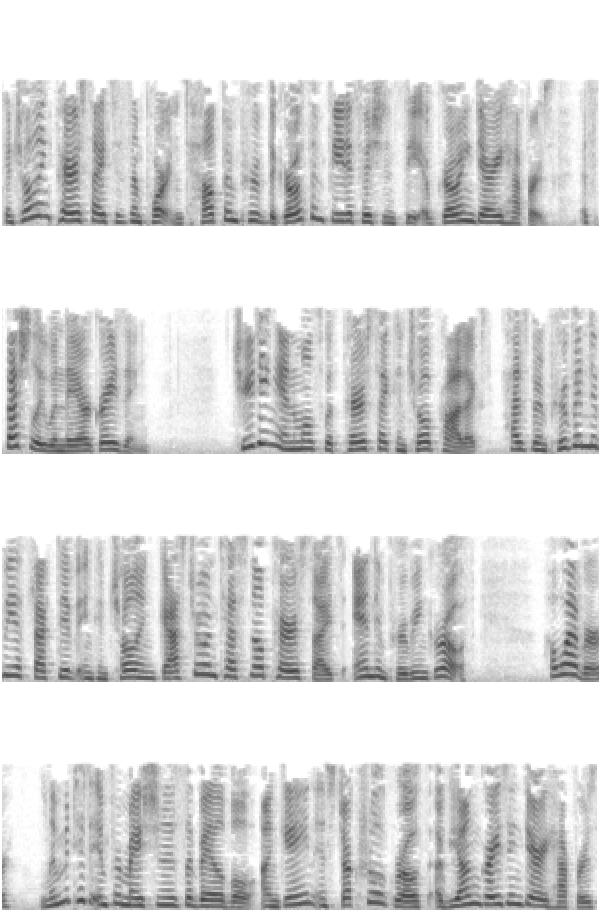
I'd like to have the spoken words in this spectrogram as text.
Controlling parasites is important to help improve the growth and feed efficiency of growing dairy heifers, especially when they are grazing. Treating animals with parasite control products has been proven to be effective in controlling gastrointestinal parasites and improving growth. However, limited information is available on gain and structural growth of young grazing dairy heifers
